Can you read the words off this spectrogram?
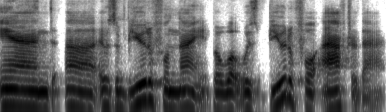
and uh, it was a beautiful night. But what was beautiful after that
